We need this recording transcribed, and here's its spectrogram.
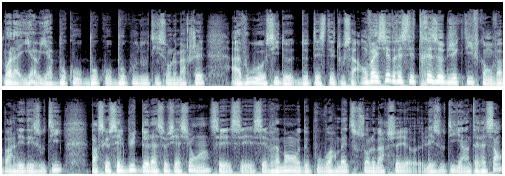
voilà, il y a, il y a beaucoup, beaucoup, beaucoup d'outils sur le marché. À vous aussi de, de, tester tout ça. On va essayer de rester très objectif quand on va parler des outils, parce que c'est le but de l'association. Hein. C'est vraiment de pouvoir mettre sur le marché euh, les outils intéressants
